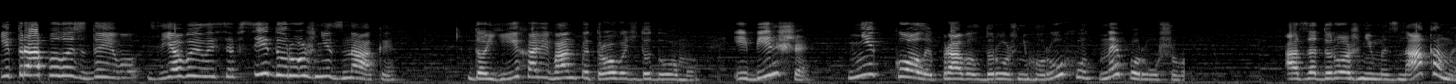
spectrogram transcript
І трапилось диво, з'явилися всі дорожні знаки. Доїхав Іван Петрович додому і більше ніколи правил дорожнього руху не порушував. А за дорожніми знаками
